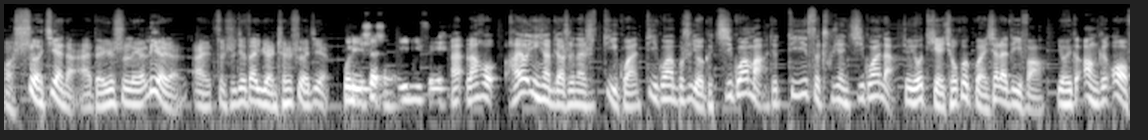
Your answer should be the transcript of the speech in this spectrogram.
哦，射箭的，哎，等于是那个猎人，哎，就直接在远程射箭。物理射手 ADC，哎，然后还有印象比较深的是地关，地关不是有个机关嘛？就第一次出现机关的，就有铁球会滚下来的地方，有一个 on 跟 off，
